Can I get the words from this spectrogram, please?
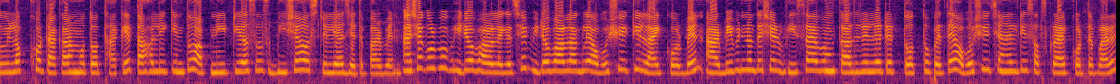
দুই লক্ষ টাকার মতো থাকে, তাহলে কিন্তু আপনি টিএসএস ভিসা অস্ট্রেলিয়া যেতে পারবেন। আশা করব ভিডিও ভালো লেগেছে। ভিডিও ভালো লাগলে অবশ্যই একটি লাইক করবেন। আর বিভিন্ন দেশের ভিসা এবং কাজ রিলেটেড তথ্য পেতে অবশ্যই চ্যানেলটি সাবস্ক্রাইব করতে পারেন।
